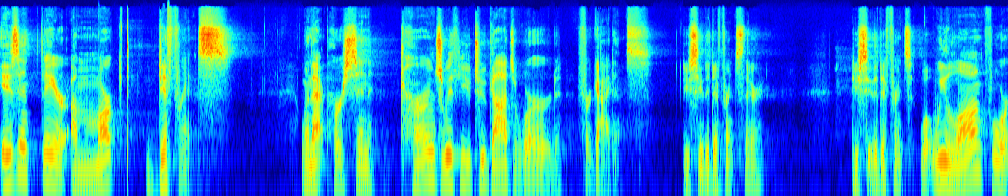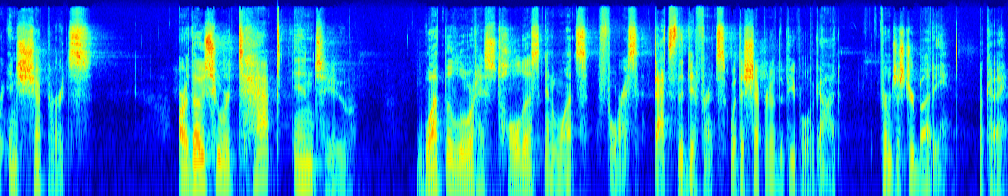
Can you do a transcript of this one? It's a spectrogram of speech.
isn't there a marked difference when that person turns with you to God's word for guidance? Do you see the difference there? Do you see the difference? What we long for in shepherds are those who are tapped into what the Lord has told us and wants for us. That's the difference with the shepherd of the people of God from just your buddy, okay?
